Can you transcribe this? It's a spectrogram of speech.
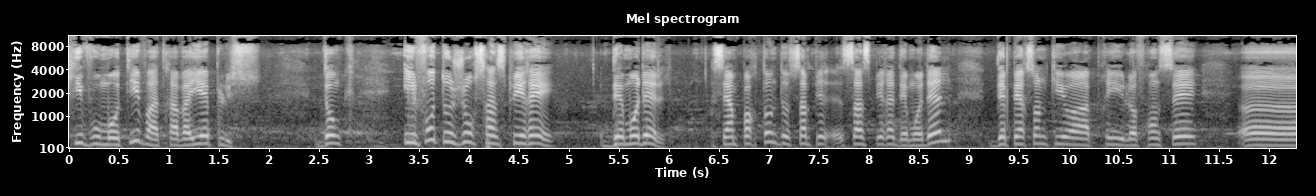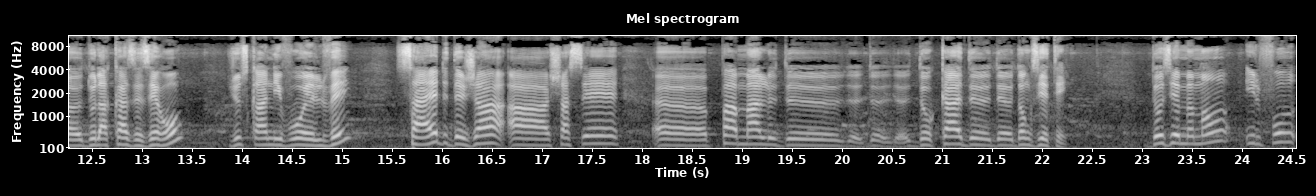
qui vous motive à travailler plus. Donc, il faut toujours s'inspirer des modèles. C'est important de s'inspirer des modèles, des personnes qui ont appris le français euh, de la case zéro jusqu'à un niveau élevé. Ça aide déjà à chasser euh, pas mal de, de- de- d'anxiété. Deuxièmement, il faut,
